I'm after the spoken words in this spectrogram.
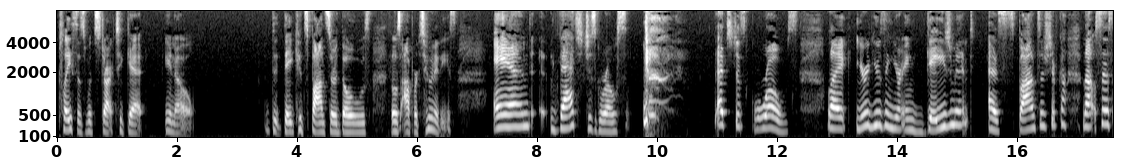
places would start to get you know they could sponsor those those opportunities. And that's just gross. That's just gross. Like you're using your engagement as sponsorship now sis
